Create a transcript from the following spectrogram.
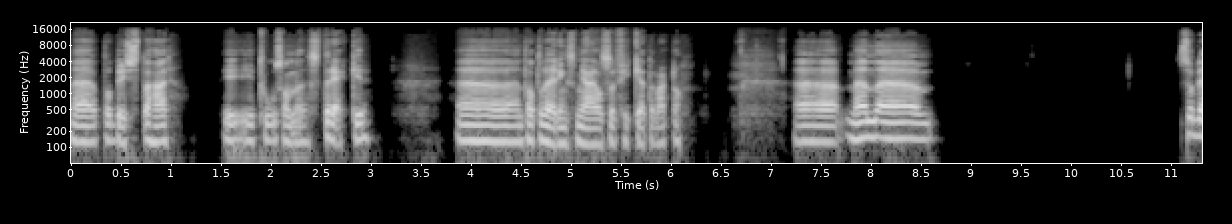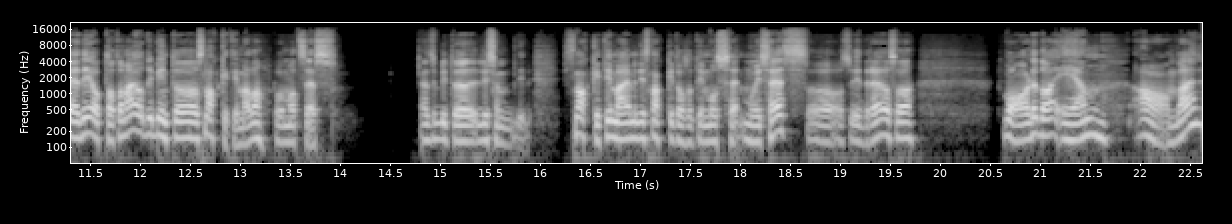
på brystet her i, i to sånne streker. Eh, en tatovering som jeg også fikk etter hvert, da. Eh, men eh, så ble de opptatt av meg, og de begynte å snakke til meg da, på Mats S. De begynte å de snakke til meg, men de snakket også til Moises og, og så videre. Og så var det da en annen der,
